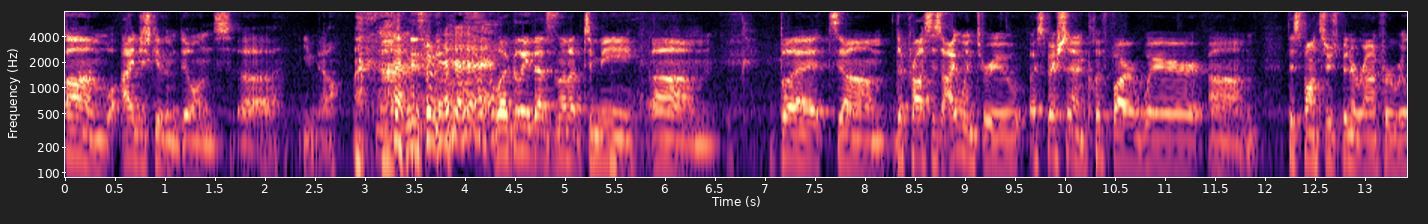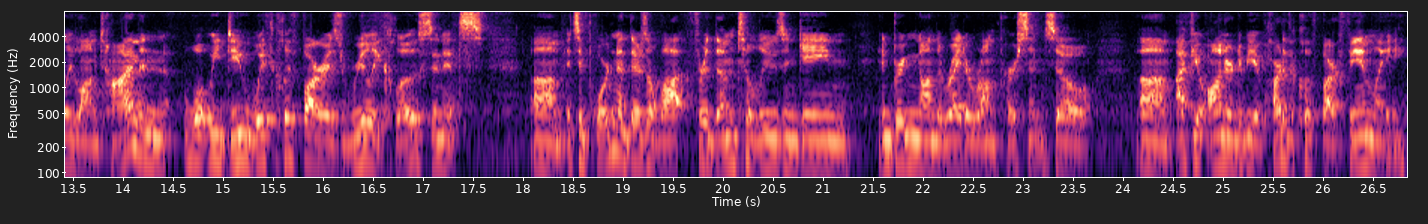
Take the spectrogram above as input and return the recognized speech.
Um, well, I just give them Dylan's uh, email. Luckily, that's not up to me. Um, but um, the process I went through, especially on Clif Bar, where um, the sponsor's been around for a really long time, and what we do with Clif Bar is really close, and it's um, it's important, and there's a lot for them to lose and gain in bringing on the right or wrong person. So um, I feel honored to be a part of the Clif Bar family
